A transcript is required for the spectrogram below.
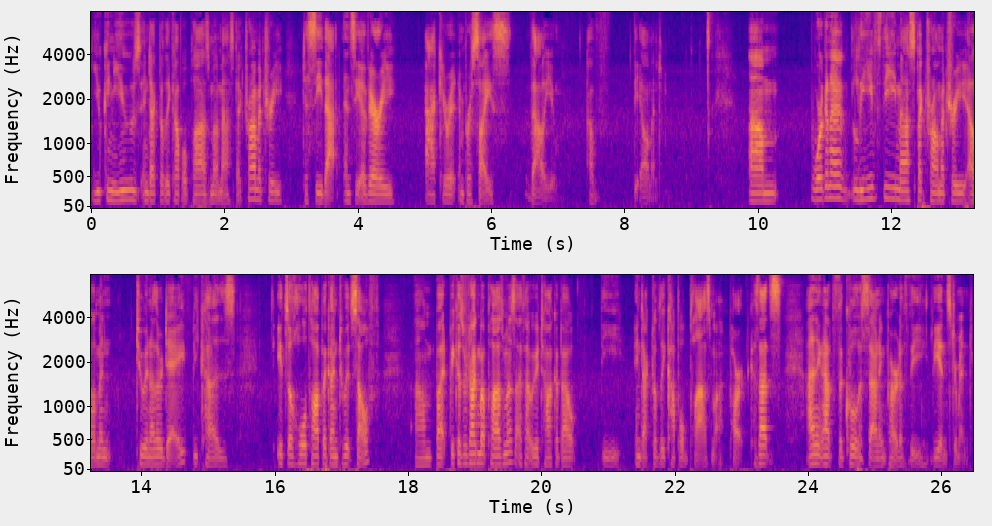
you can use inductively coupled plasma mass spectrometry to see that and see a very accurate and precise value of the element. Um, we're gonna leave the mass spectrometry element to another day because it's a whole topic unto itself. Um, but because we're talking about plasmas, I thought we would talk about the inductively coupled plasma part because that's I think that's the coolest sounding part of the the instrument.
